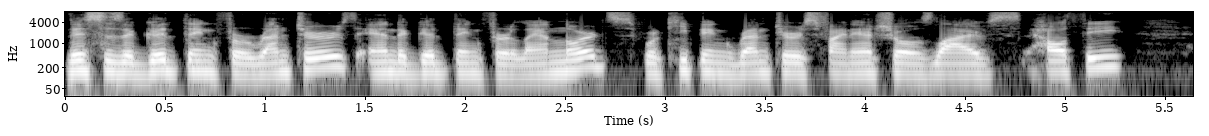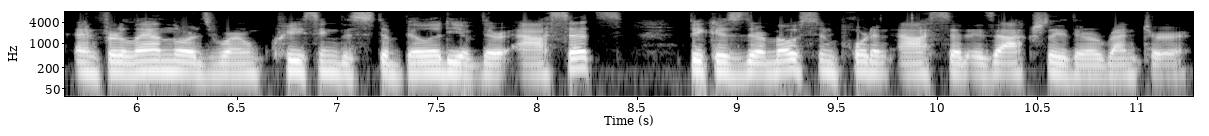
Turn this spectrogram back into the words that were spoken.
This is a good thing for renters and a good thing for landlords. We're keeping renters' financial lives healthy. And for landlords, we're increasing the stability of their assets because their most important asset is actually their renter.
